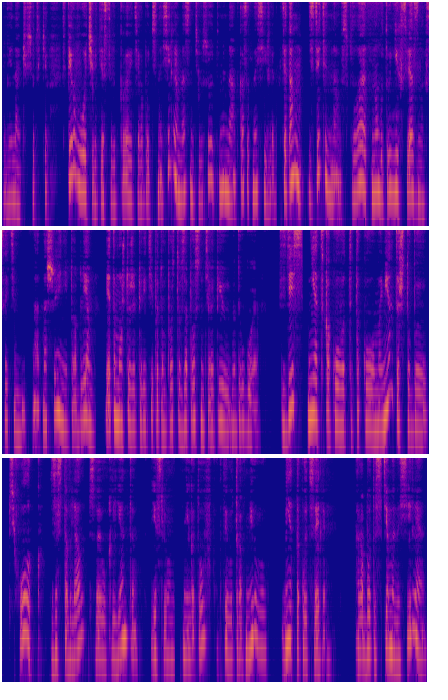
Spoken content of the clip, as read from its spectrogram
иначе. Все-таки в первую очередь, если вы говорите о работе с насилием, нас интересует именно отказ от насилия. Хотя там действительно всплывает много других связанных с этим отношений, проблем, и это может уже перейти потом просто в запрос на терапию на другое. Здесь нет какого-то такого момента, чтобы психолог заставлял своего клиента, если он не готов, как-то его травмировал. Нет такой цели работа с темой насилия,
